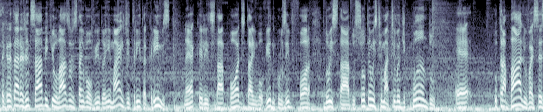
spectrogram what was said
Secretário, a gente sabe que o Lázaro está envolvido em mais de 30 crimes, né? Que ele está, pode estar envolvido, inclusive fora do estado. O senhor tem uma estimativa de quando é, o trabalho vai ser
